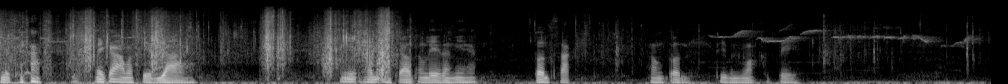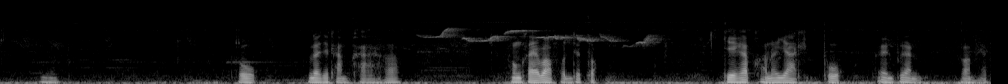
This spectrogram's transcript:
ไม่กล้าไม่กล้ามาเสพยา นี่ทำอาจจะเอาตังเลตรงนี้ครับ ต้นสักสองต้นที่มันเหมาะกับเปย์ปลูกเราจะทำขาเพราะสงสัยว่าฝนจะตกโอเคครับขออนุญาตปลูกเพื่อนเพื่อนๆก่อนครับ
